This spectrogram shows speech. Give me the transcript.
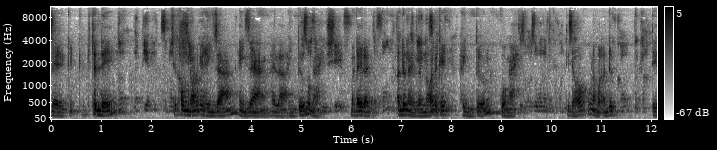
về cái, cái, chân đế. Chứ không nói về cái hình dáng hình dạng hay là hình tướng của ngài. và đây là ân đức này là nói về cái hình tướng của ngài. Thì đó cũng là một ân đức. thì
